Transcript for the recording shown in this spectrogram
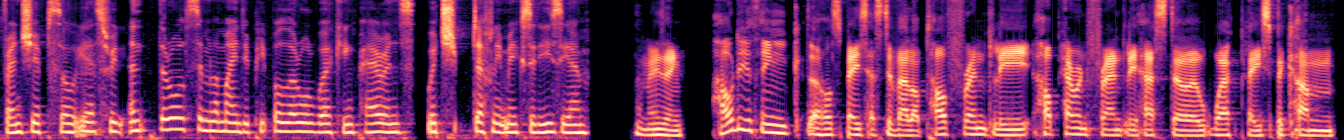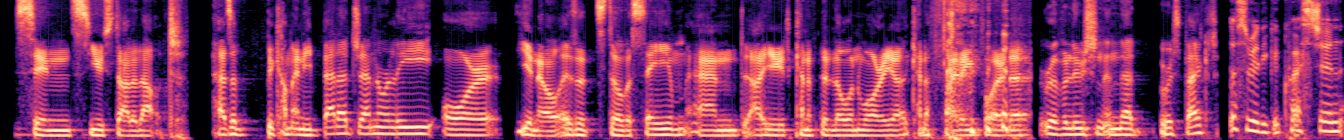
friendships. So, yeah, it's really, and they're all similar minded people. They're all working parents, which definitely makes it easier. Amazing. How do you think the whole space has developed? How friendly, how parent friendly has the workplace become since you started out? Has it become any better generally or you know is it still the same? And are you kind of the lone warrior kind of fighting for the revolution in that respect? That's a really good question.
